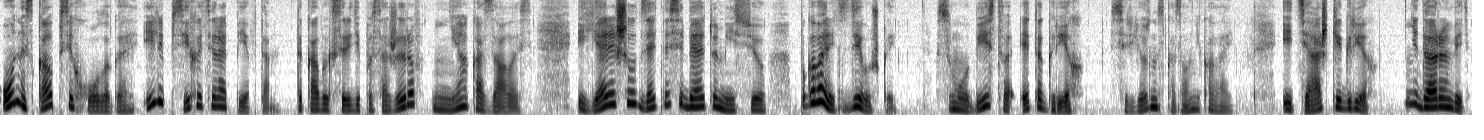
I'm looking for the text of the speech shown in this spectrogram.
Он искал психолога или психотерапевта. Таковых среди пассажиров не оказалось. И я решил взять на себя эту миссию, поговорить с девушкой. «Самоубийство – это грех», – серьезно сказал Николай. «И тяжкий грех. Недаром ведь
